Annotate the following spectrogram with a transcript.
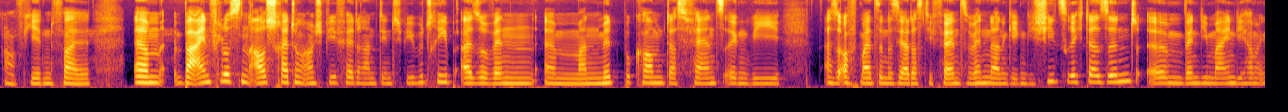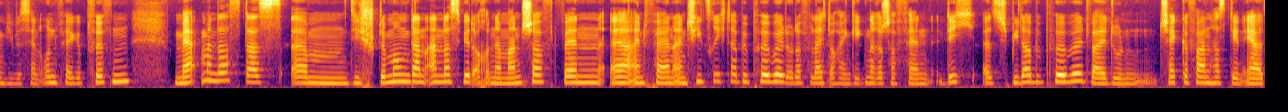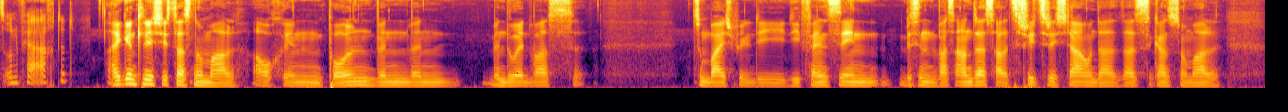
Auf jeden Fall. Ähm, beeinflussen Ausschreitungen am Spielfeldrand den Spielbetrieb? Also wenn ähm, man mitbekommt, dass Fans irgendwie, also oftmals sind es ja, dass die Fans, wenn dann gegen die Schiedsrichter sind, ähm, wenn die meinen, die haben irgendwie ein bisschen unfair gepfiffen, merkt man das, dass ähm, die Stimmung dann anders wird, auch in der Mannschaft, wenn äh, ein Fan einen Schiedsrichter bepöbelt oder vielleicht auch ein gegnerischer Fan dich als Spieler bepöbelt, weil du einen Check gefahren hast, den er als unfair achtet? Eigentlich ist das normal, auch in Polen, wenn, wenn, wenn du etwas, zum Beispiel die, die Fans sehen ein bisschen was anderes als Schiedsrichter und da, das ist ganz normal.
